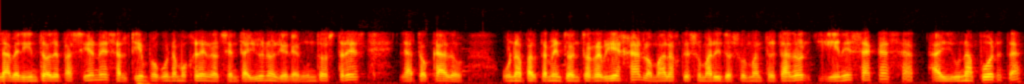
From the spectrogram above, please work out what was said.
laberinto de pasiones, al tiempo que una mujer en 81 y en el 1, 2, 3 le ha tocado un apartamento en Torrevieja, lo malo es que su marido es un maltratador y en esa casa hay una puerta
